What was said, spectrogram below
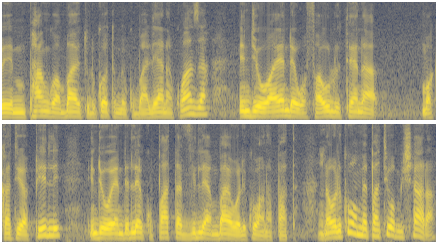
e, mpango ambayo tulikuwa tumekubaliana kwanza, ndio waende wafaulu tena wakati wa pili, ndio waendelee kupata vile ambayo walikuwa wanapata na walikuwa wamepatiwa mishahara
